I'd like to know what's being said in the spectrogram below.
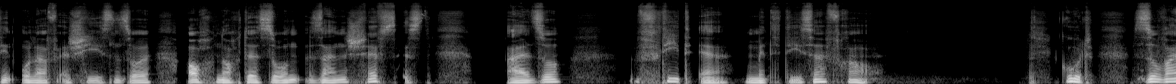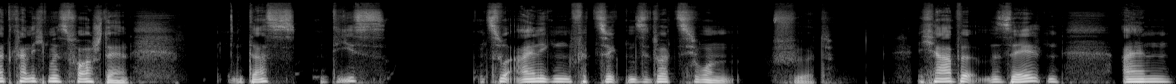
den Olaf erschießen soll, auch noch der Sohn seines Chefs ist. Also flieht er mit dieser Frau. Gut, soweit kann ich mir es vorstellen, dass dies zu einigen verzwickten Situationen führt. Ich habe selten einen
